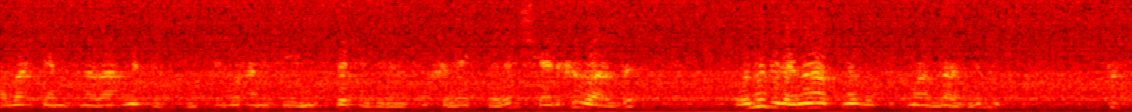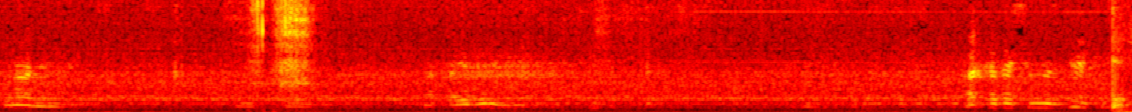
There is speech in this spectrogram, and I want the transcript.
Allah kendisine rahmet etsin. Ebu Hanife'ye nispet edilen fıkıh ekleri şerhi vardır. Onu bile ne yapmaz okutmazlar değil mi? Sırf buna döner. Masayı böyle Arkadaşımız diyor ki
